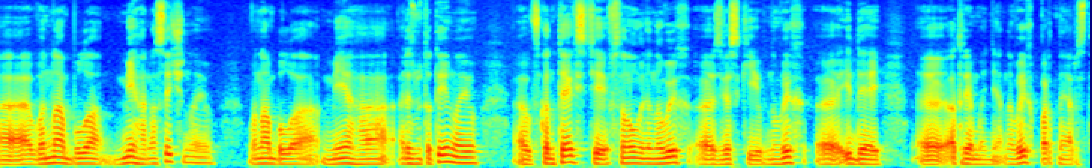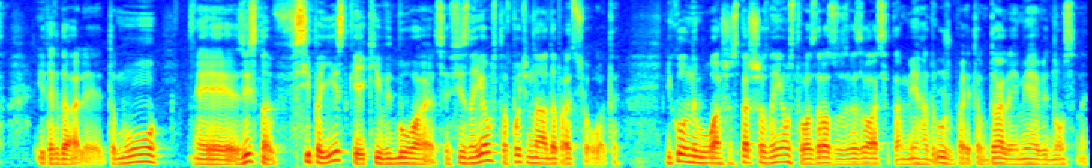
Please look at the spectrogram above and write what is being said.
е, Вона була мега насиченою, вона була мега результативною в контексті встановлення нових е, зв'язків, нових е, ідей, е, отримання, нових партнерств і так далі. Тому, е, звісно, всі поїздки, які відбуваються, всі знайомства, потім треба допрацьовувати. Ніколи не буває, що з першого знайомства зразу зв'язалася там мега-дружба і так далі, мега-відносини,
